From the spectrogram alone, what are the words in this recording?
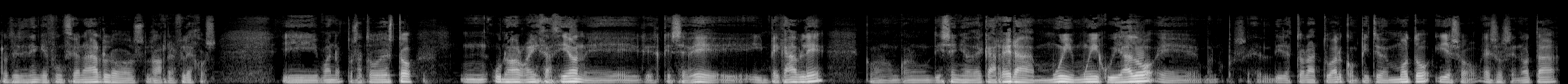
no te tienen que funcionar los, los reflejos. Y bueno, pues a todo esto, mm, una organización eh, que, se ve eh, impecable, con, con un diseño de carrera muy, muy cuidado. eh, bueno, pues el director actual compitió en moto y eso, eso se nota.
